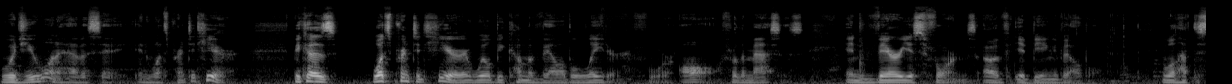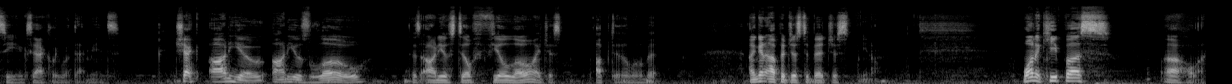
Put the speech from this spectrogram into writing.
Would you want to have a say in what's printed here? Because what's printed here will become available later for all, for the masses, in various forms of it being available. We'll have to see exactly what that means. Check audio. Audio's low. Does audio still feel low? I just upped it a little bit. I'm going to up it just a bit, just, you know. Want to keep us. Uh, hold on.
